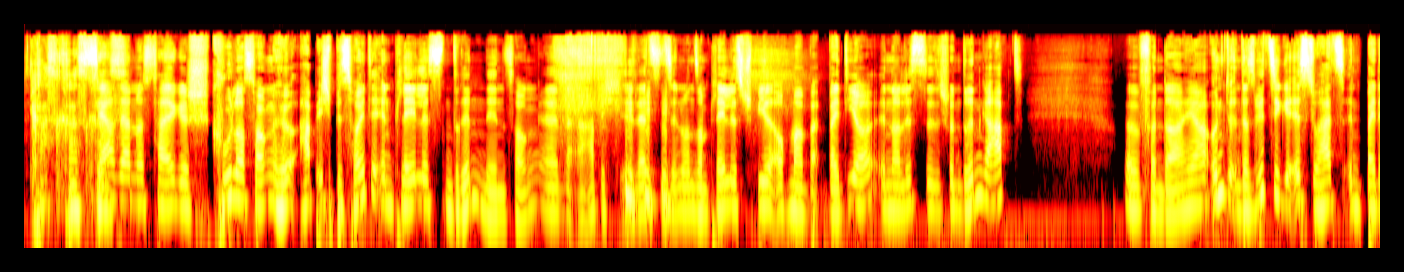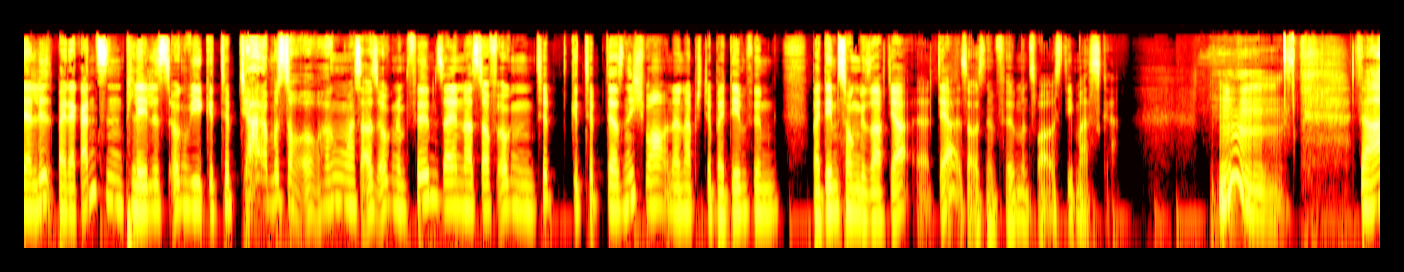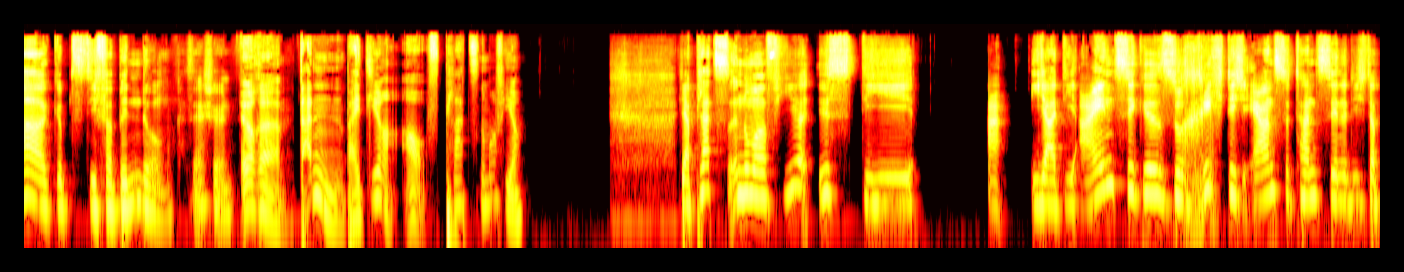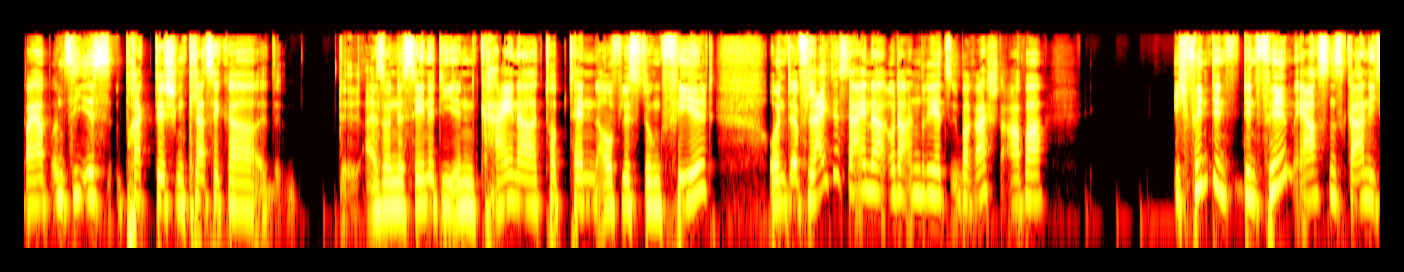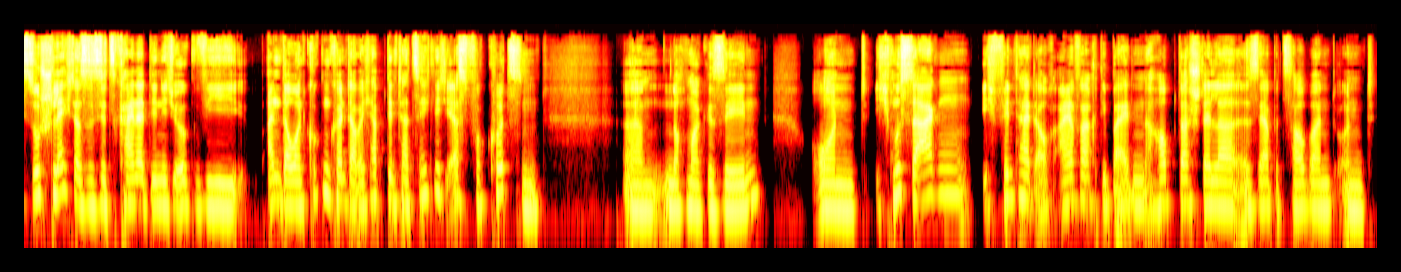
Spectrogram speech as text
Krass, krass, krass. Sehr, sehr nostalgisch. Cooler Song. Habe ich bis heute in Playlisten drin, den Song. Äh, Habe ich letztens in unserem Playlist-Spiel auch mal bei, bei dir in der Liste schon drin gehabt. Äh, Von daher. Und, und das Witzige ist, du hast in, bei der bei der ganzen Playlist irgendwie getippt, ja, da muss doch irgendwas aus irgendeinem Film sein und hast auf irgendeinen Tipp getippt, der es nicht war. Und dann habe ich dir bei dem Film, bei dem Song gesagt, ja, äh, der ist aus einem Film und zwar aus Die Maske. Hm. Da gibt's die Verbindung. Sehr schön. Irre. Dann bei dir auf Platz Nummer vier. Ja, Platz Nummer vier ist die ja die einzige so richtig ernste Tanzszene, die ich dabei habe. Und sie ist praktisch ein Klassiker. Also eine Szene, die in keiner Top Ten Auflistung fehlt. Und äh, vielleicht ist der eine oder andere jetzt überrascht, aber ich finde den, den Film erstens gar nicht so schlecht. Das ist jetzt keiner, den ich irgendwie andauernd gucken könnte, aber ich habe den tatsächlich erst vor kurzem ähm, nochmal gesehen. Und ich muss sagen, ich finde halt auch einfach die beiden Hauptdarsteller sehr bezaubernd und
